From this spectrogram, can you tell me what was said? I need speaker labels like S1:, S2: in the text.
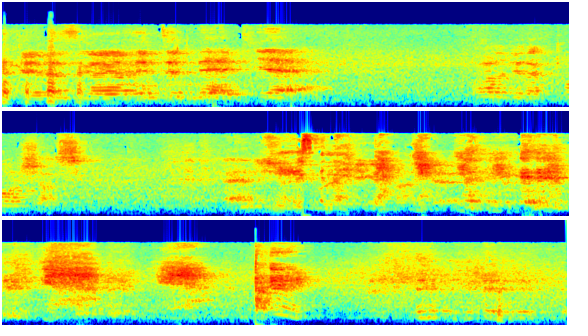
S1: it was going on internet, yeah.
S2: I want to do like porn shots.
S1: And you should be working on that. Yeah, yeah, yeah, yeah.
